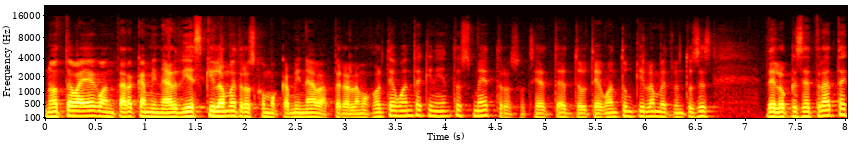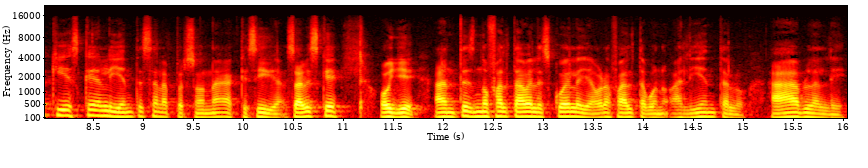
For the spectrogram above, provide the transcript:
no te vaya a aguantar caminar 10 kilómetros como caminaba, pero a lo mejor te aguanta 500 metros, o sea, te, te aguanta un kilómetro. Entonces, de lo que se trata aquí es que alientes a la persona a que siga. ¿Sabes que, Oye, antes no faltaba la escuela y ahora falta. Bueno, aliéntalo, háblale,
